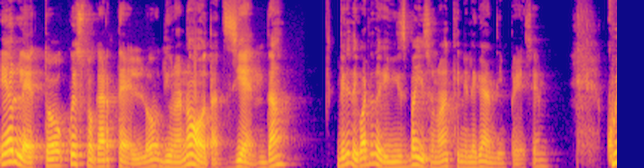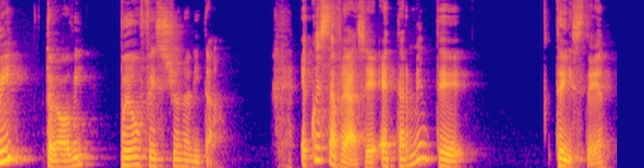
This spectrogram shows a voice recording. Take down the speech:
e ho letto questo cartello di una nota azienda. Vedete, guardate che gli sbagli sono anche nelle grandi imprese. Qui trovi professionalità. E questa frase è talmente triste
